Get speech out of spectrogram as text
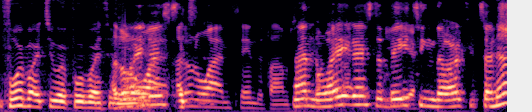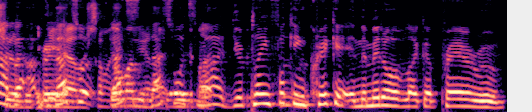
four by two or four by three I don't know Why why. guys- I don't know why I'm saying this. I'm so Man, why are you guys debating the architecture Nah, of the but prayer? That's what someone that's, yeah. that's what's Yeah. mad. You're playing fucking hmm. cricket in the middle of like a prayer room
